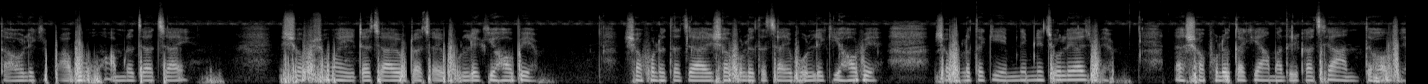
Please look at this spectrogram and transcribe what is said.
তাহলে কি পাবো? আমরা যা চাই। সব সময় এটা চাই, ওটা চাই বললে কি হবে? সফলতা চাই সফলতা চাই বললে কি হবে? সফলতা কি এমনি এমনি চলে আসবে? না সফলতাকে আমাদের কাছে আনতে হবে?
